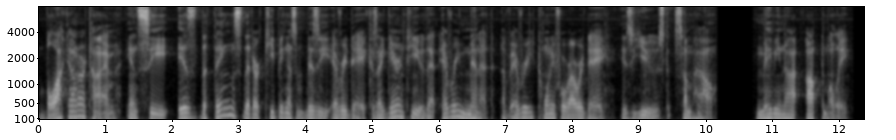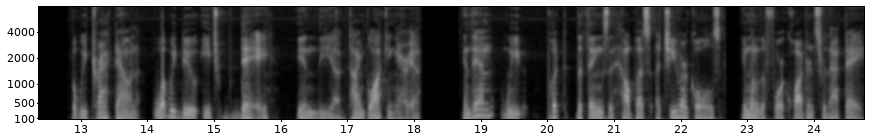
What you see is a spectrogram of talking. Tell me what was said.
block out our time and see is the things that are keeping us busy every day, because I guarantee you that every minute of every 24 hour day is used somehow. Maybe not optimally, but we track down what we do each day in the uh, time blocking area, and then we put the things that help us achieve our goals in one of the four quadrants for that day.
